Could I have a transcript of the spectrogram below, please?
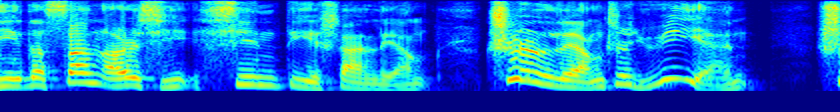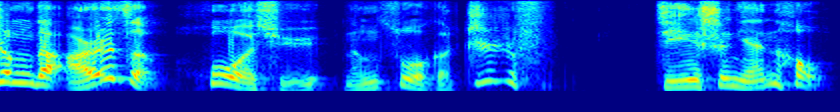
你的三儿媳心地善良，吃了两只鱼眼，生的儿子或许能做个知府。几十年后，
